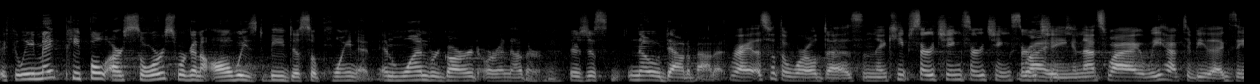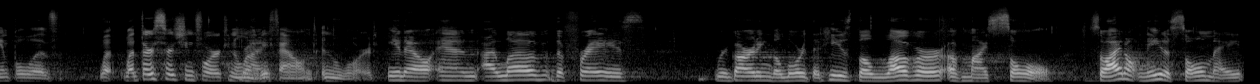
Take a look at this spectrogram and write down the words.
if we make people our source, we're going to always be disappointed in one regard or another. Mm-hmm. There's just no doubt about it. Right, that's what the world does. And they keep searching, searching, searching. Right. And that's why we have to be the example of what, what they're searching for can only be found in the Lord. You know, and I love the phrase regarding the Lord that He's the lover of my soul. So I don't need a soulmate.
